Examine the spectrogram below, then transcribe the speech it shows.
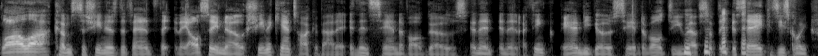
Lala comes to Scheana's defense. They, they all say no. Scheana can't talk about it, and then Sandoval goes, and then and then I think Andy goes. Sandoval, do you have something to say? Because he's going.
